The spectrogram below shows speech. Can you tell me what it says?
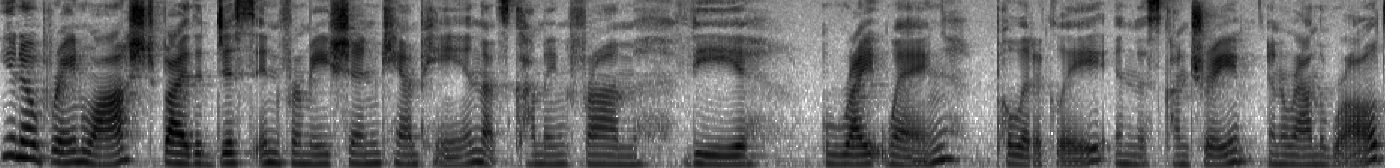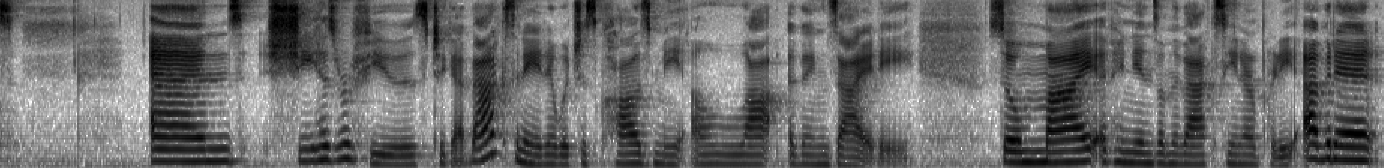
you know, brainwashed by the disinformation campaign that's coming from the right wing politically in this country and around the world. And she has refused to get vaccinated, which has caused me a lot of anxiety. So, my opinions on the vaccine are pretty evident.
